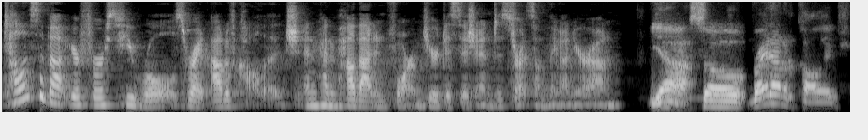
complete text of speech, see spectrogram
Tell us about your first few roles right out of college and kind of how that informed your decision to start something on your own. Yeah. So right out of college,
